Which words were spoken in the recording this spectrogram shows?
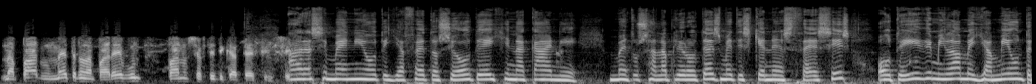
να πάρουν μέτρα να παρεύουν πάνω σε αυτή την κατεύθυνση. Άρα σημαίνει ότι για φέτος σε ό,τι έχει να κάνει με τους αναπληρωτές με τις κενές θέσεις ότι ήδη μιλάμε για μείον 32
